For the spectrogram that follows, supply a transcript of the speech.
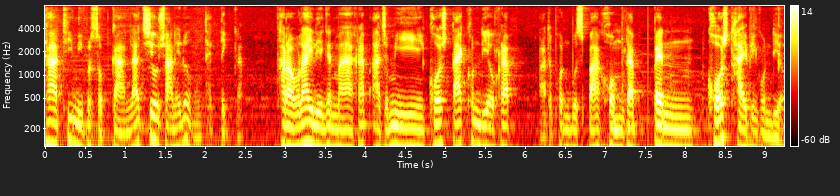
ชาติที่มีประสบการณ์และเชี่ยวชาญในเรื่องของแทคติกครับถ้าเราไล่เรียงกันมาครับอาจจะมีโค้ชแท็กคนเดียวครับอัตพลบุษปาคมครับเป็นโค้ชไทยเพียงคนเดียว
